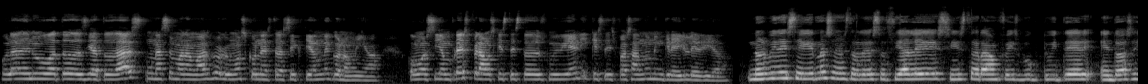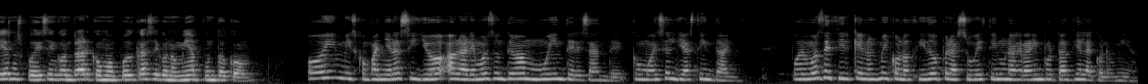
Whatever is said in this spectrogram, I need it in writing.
Hola de nuevo a todos y a todas. Una semana más volvemos con nuestra sección de economía. Como siempre, esperamos que estéis todos muy bien y que estéis pasando un increíble día. No olvidéis seguirnos en nuestras redes sociales, Instagram, Facebook, Twitter. En todas ellas nos podéis encontrar como podcasteconomía.com. Hoy mis compañeras y yo hablaremos de un tema muy interesante, como es el Just in Time. Podemos decir que no es muy conocido, pero a su vez tiene una gran importancia en la economía.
